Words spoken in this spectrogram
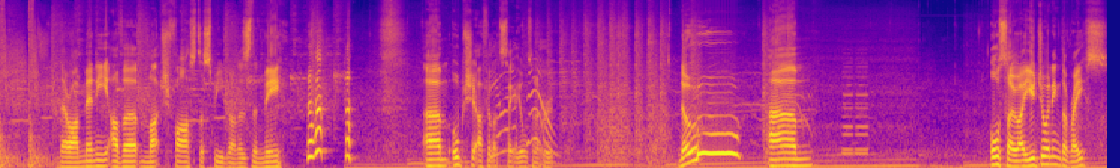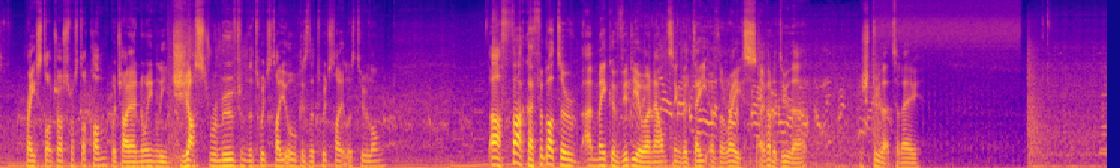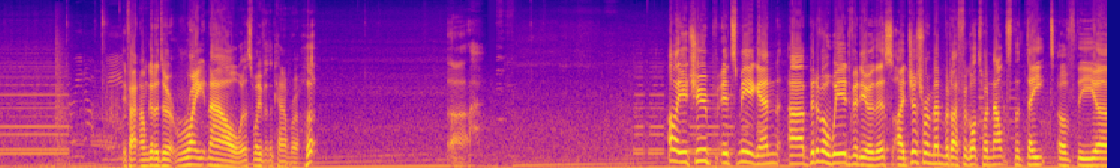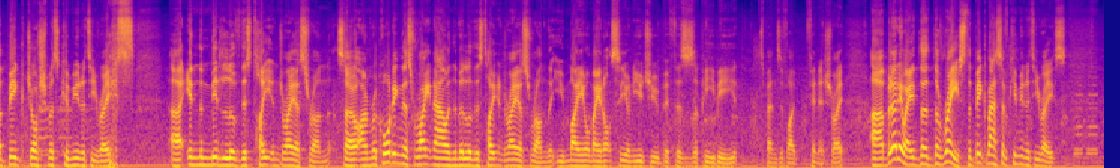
there are many other much faster speedrunners than me. um, oh shit, I forgot to take the alternate route. No! Um, also, are you joining the race? Race.joshmas.com, which I annoyingly just removed from the Twitch title because the Twitch title is too long. Oh fuck, I forgot to uh, make a video announcing the date of the race. I gotta do that. I should do that today. In fact, I'm gonna do it right now. Let's wave at the camera. Huh. Uh. Hello YouTube, it's me again. A uh, bit of a weird video this. I just remembered I forgot to announce the date of the uh, big Joshmas community race uh, in the middle of this Titan Andreas run. So I'm recording this right now in the middle of this Titan Andreas run that you may or may not see on YouTube if this is a PB. It depends if I finish, right? Uh, but anyway, the, the race, the big massive community race.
